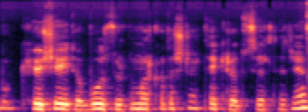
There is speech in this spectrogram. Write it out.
Bu köşeyi de bozdurdum arkadaşlar. Tekrar düzelteceğim.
